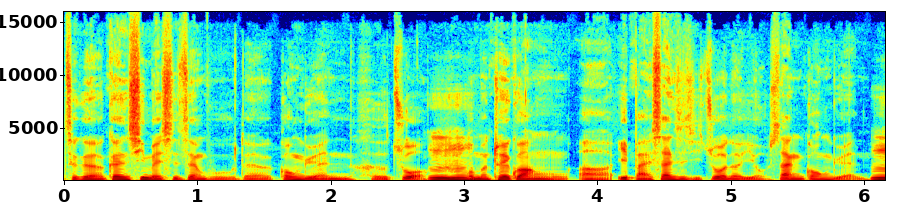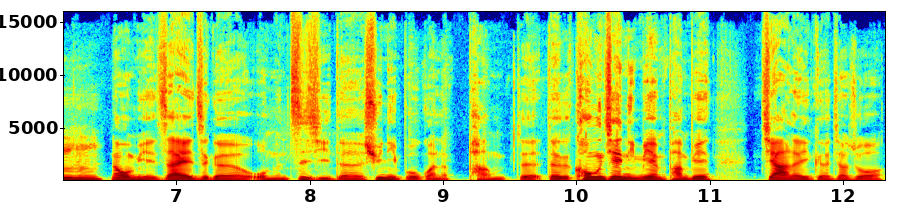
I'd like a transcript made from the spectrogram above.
这个跟新北市政府的公园合作，嗯哼，我们推广呃一百三十几座的友善公园，嗯哼，那我们也在这个我们自己的虚拟博物馆的旁的的空间里面旁边架了一个叫做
